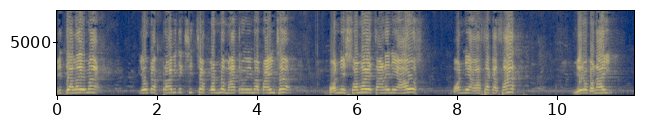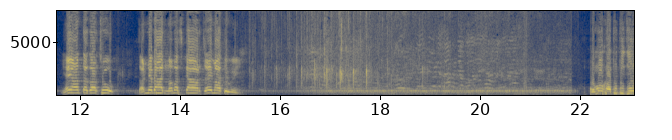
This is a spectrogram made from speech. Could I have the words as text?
विद्यालयमा एउटा प्राविधिक शिक्षा पढ्न मातृभूमिमा पाइन्छ। भन्ने समय चाँडै नै आओस् भन्ने आशाका साथ मेरो भनाइ यही अन्त गर्छु। धन्यवाद नमस्कार जय मातृभूमि। प्रमुख अतिथिज्यू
